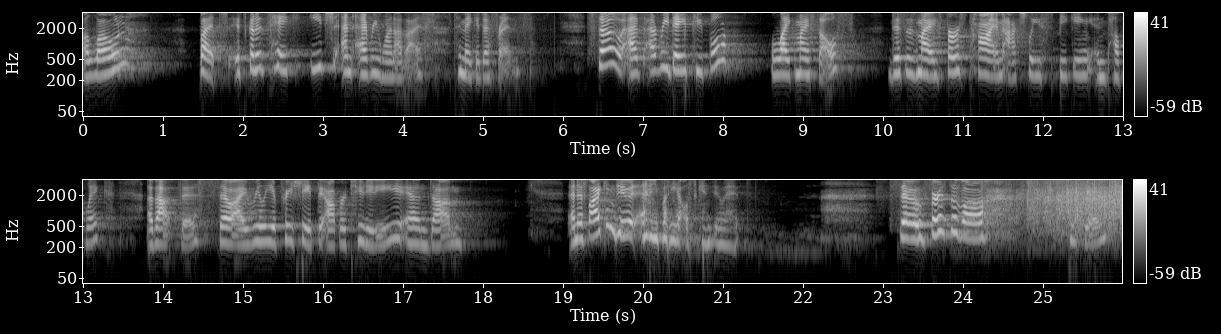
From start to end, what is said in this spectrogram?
alone, but it's going to take each and every one of us to make a difference. So, as everyday people like myself, this is my first time actually speaking in public about this, so I really appreciate the opportunity. And, um, and if I can do it, anybody else can do it. So, first of all, Thank you.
